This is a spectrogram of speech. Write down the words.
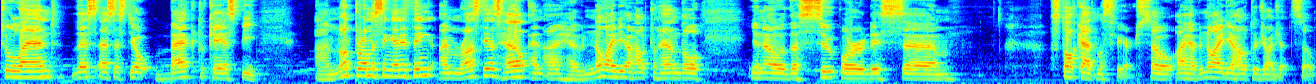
to land this SSTO back to KSP. I'm not promising anything, I'm rusty as hell and I have no idea how to handle, you know, the soup or this um, stock atmosphere. So I have no idea how to judge it, so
